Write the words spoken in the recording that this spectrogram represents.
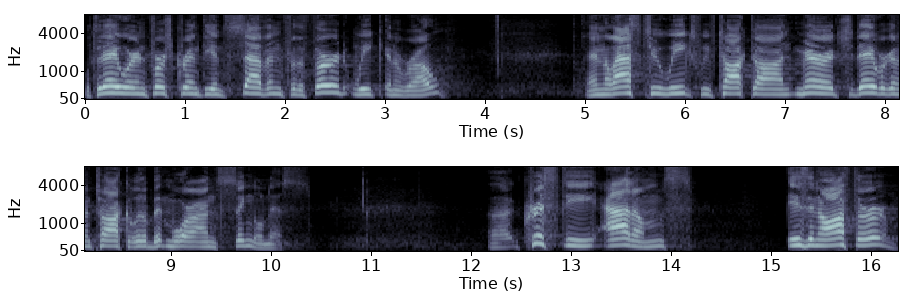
Well, today we're in 1 Corinthians 7 for the third week in a row. And the last two weeks we've talked on marriage. Today we're going to talk a little bit more on singleness. Uh, Christy Adams is an author,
